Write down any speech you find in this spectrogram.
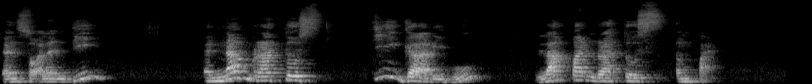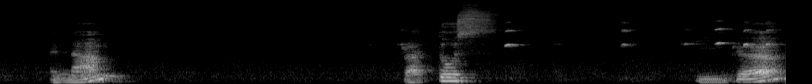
Dan soalan D, enam ratus tiga ribu lapan ratus empat. Enam ratus tiga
